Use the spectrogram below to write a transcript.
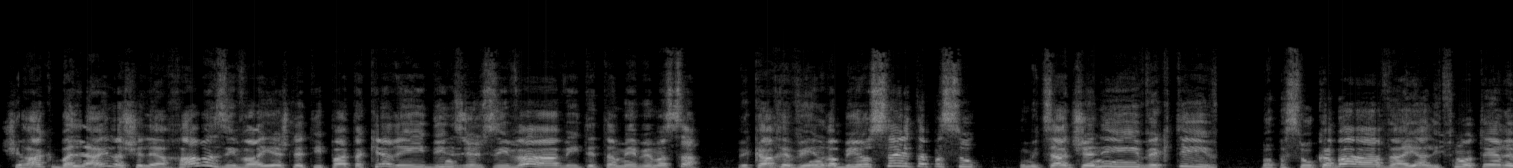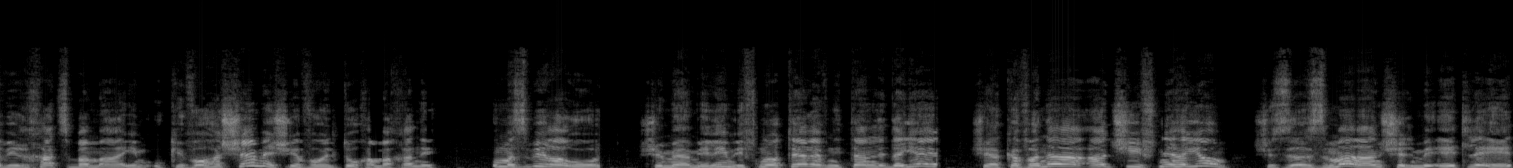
שרק בלילה שלאחר הזיווה יש לטיפת הקרי דין של זיווה והיא תטמא במסע. וכך הבין רבי יוסי את הפסוק. ומצד שני, וכתיב, בפסוק הבא, והיה לפנות ערב ירחץ במים, וכבוא השמש יבוא אל תוך המחנה. הוא מסביר הראש, שמהמילים לפנות ערב ניתן לדייק שהכוונה עד שיפנה היום, שזה זמן של מעת לעת,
